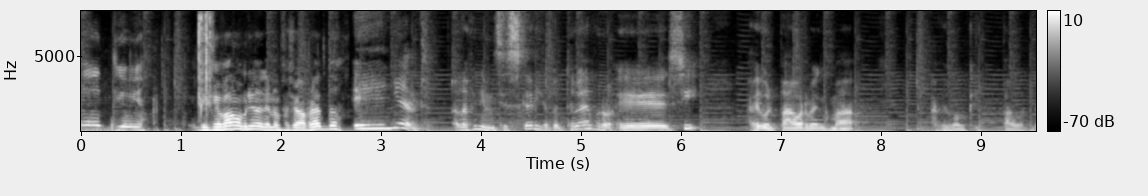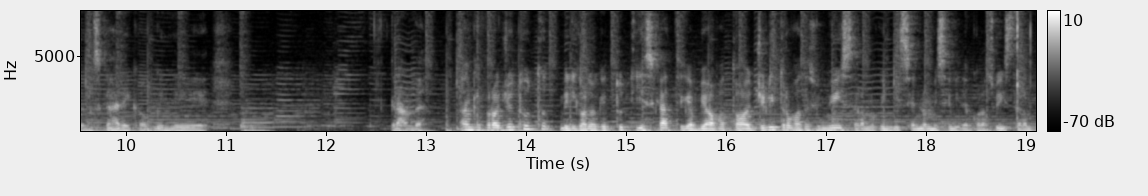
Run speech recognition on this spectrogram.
Oddio mio. Dicevamo prima che non faceva freddo? E niente, alla fine mi si è scaricato il telefono e sì, avevo il powerbank ma avevo anche il power della scarica, quindi grande. Anche per oggi è tutto, vi ricordo che tutti gli scatti che abbiamo fatto oggi li trovate sul mio Instagram, quindi se non mi seguite ancora su Instagram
